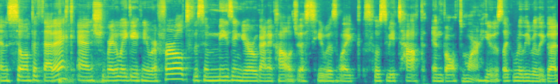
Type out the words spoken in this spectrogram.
and so empathetic. And she right away gave me a referral to this amazing urogynecologist. He was like supposed to be top in Baltimore. He was like really, really good.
